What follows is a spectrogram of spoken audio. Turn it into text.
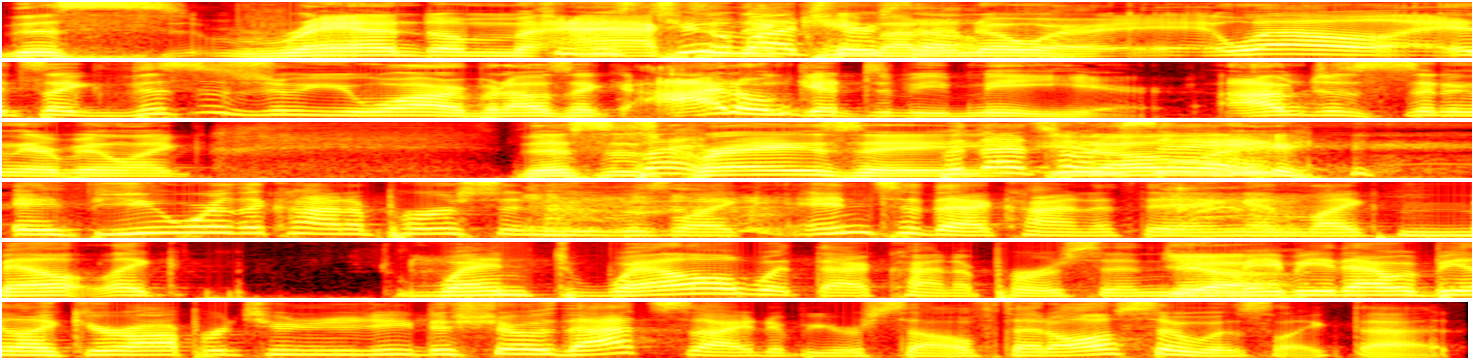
this random act too that much came out of nowhere. Eh, Well, it's like this is who you are, but I was like, I don't get to be me here. I'm just sitting there being like, this is But- crazy. But that's you what know, I'm saying. like- if you were the kind of person who was like into that kind of thing and like melt like went well with that kind of person, then Yeah. maybe that would be like your opportunity to show that side of yourself that also was like that.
